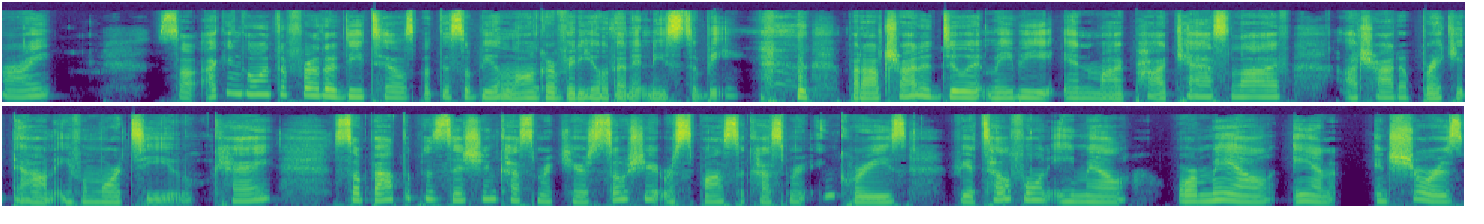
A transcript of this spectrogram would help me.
All right. So I can go into further details, but this will be a longer video than it needs to be. but I'll try to do it maybe in my podcast live. I'll try to break it down even more to you. Okay. So about the position, customer care associate responds to customer inquiries via telephone, email, or mail and ensures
